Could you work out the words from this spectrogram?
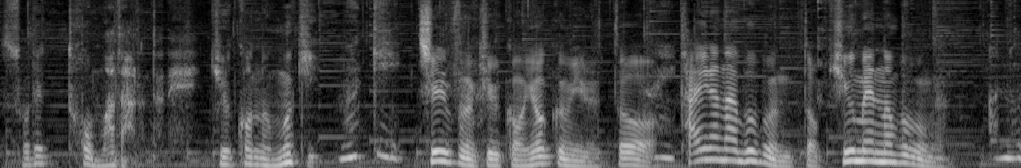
それとまだあるんだね。球根の向き。向き。チューリップの球根をよく見ると、はい、平らな部分と球面の部分があの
